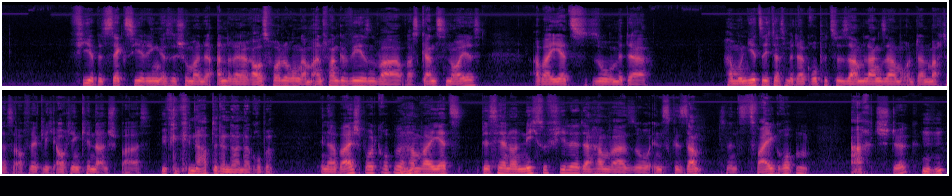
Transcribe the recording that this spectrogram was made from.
vier bis sechsjährigen ist es schon mal eine andere Herausforderung. Am Anfang gewesen war was ganz Neues, aber jetzt so mit der harmoniert sich das mit der Gruppe zusammen langsam und dann macht das auch wirklich auch den Kindern Spaß. Wie viele Kinder habt ihr denn da in der Gruppe? In der Ballsportgruppe haben wir jetzt bisher noch nicht so viele. Da haben wir so insgesamt, sind es zwei Gruppen, acht Stück. Mhm.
